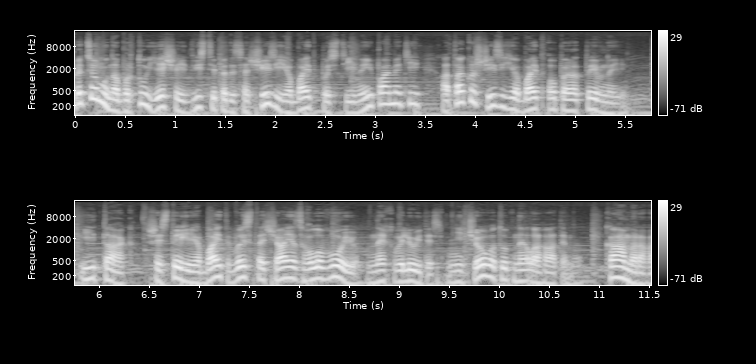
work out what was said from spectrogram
При цьому на борту є ще й 256 ГБ постійної пам'яті, а також 6 ГБ оперативної. І так, 6 ГБ вистачає з головою, не хвилюйтесь, нічого тут не лагатиме. Камера,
